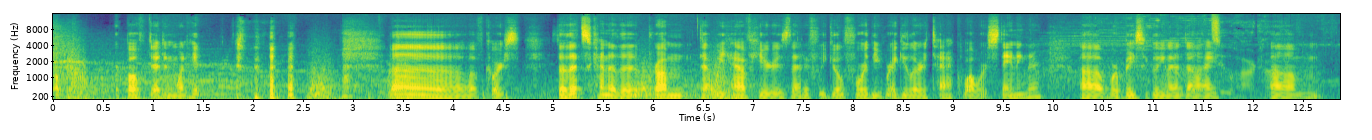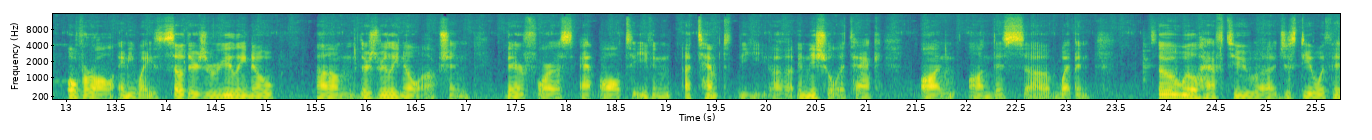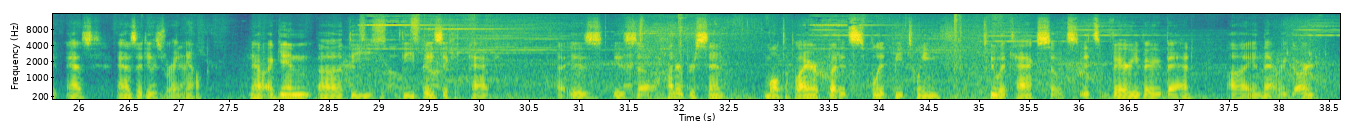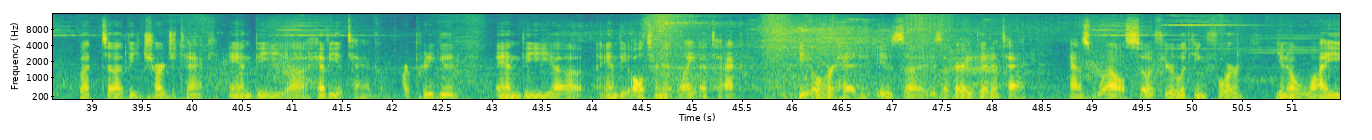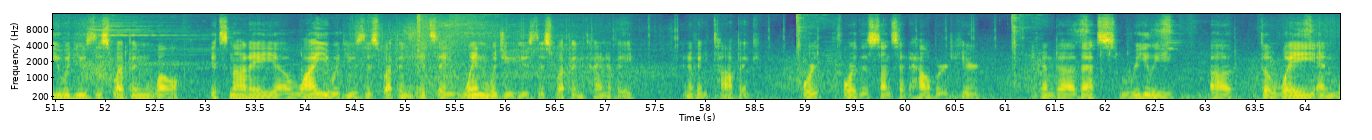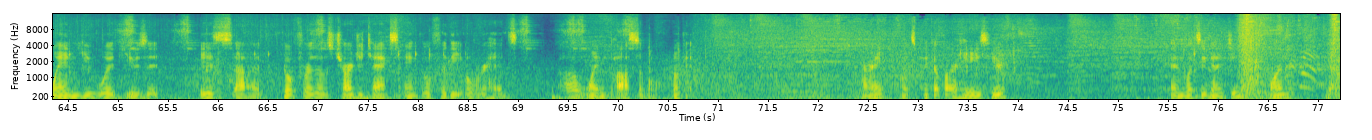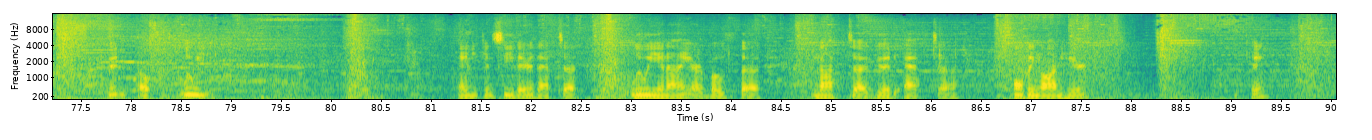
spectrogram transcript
Oh, we're both dead in one hit. of course. So that's kind of the problem that we have here is that if we go for the regular attack while we're standing there, uh, we're basically going to die um, overall anyways. So there's really no um, there's really no option there for us at all to even attempt the uh, initial attack on on this uh, weapon. So we'll have to uh, just deal with it as as it is right now. Now again, uh, the the basic attack uh, is is 100% multiplier, but it's split between two attacks, so it's it's very very bad uh, in that regard. But uh, the charge attack and the uh, heavy attack are pretty good, and the uh, and the alternate light attack, the overhead is uh, is a very good attack as well. So if you're looking for you know why you would use this weapon, well, it's not a uh, why you would use this weapon. It's a when would you use this weapon kind of a kind of a topic for for the Sunset Halberd here, and that's really uh, the way and when you would use it is uh, go for those charge attacks and go for the overheads uh, when possible. Okay. Alright, let's pick up our haze here. And what's he gonna do? One. Good. Oh, Louis. And you can see there that uh, Louis and I are both uh, not uh, good at holding on here. Okay.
